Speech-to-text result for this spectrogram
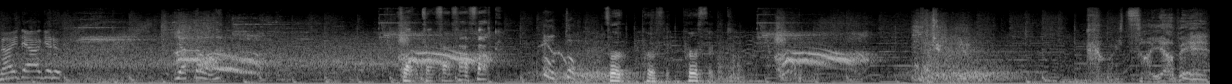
繋いであげる。やったわ。Fuck, fuck, fuck, fuck, fuck. おっと Per- perfect, perfect. こいつはやべえ。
